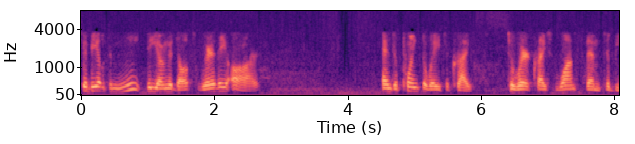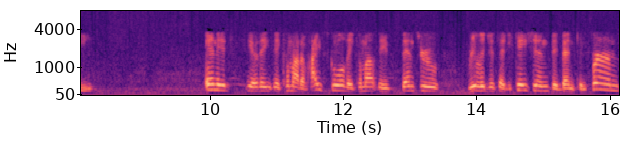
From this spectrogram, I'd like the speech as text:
to be able to meet the young adults where they are and to point the way to Christ, to where Christ wants them to be. And it, you know, they, they come out of high school, they come out, they've been through religious education, they've been confirmed,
